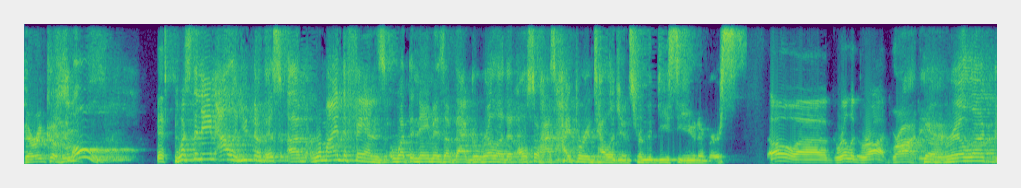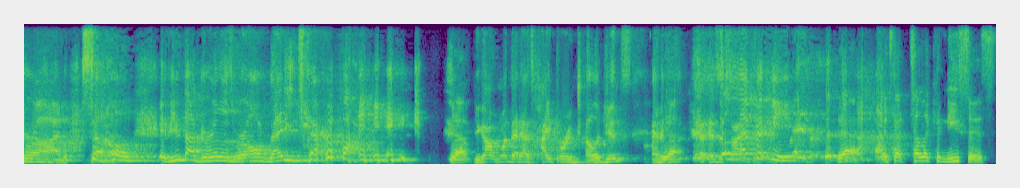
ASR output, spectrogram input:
They're in cahoots. Oh, what's the name? Alan, you know this. Um, remind the fans what the name is of that gorilla that also has hyper intelligence from the DC universe. Oh, uh, Gorilla Grodd. Grodd, yeah. Gorilla Grodd. So if you thought gorillas were already terrifying, Yeah, You got one that has hyper intelligence and Yeah. as a telepathy. yeah. It's got telekinesis.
